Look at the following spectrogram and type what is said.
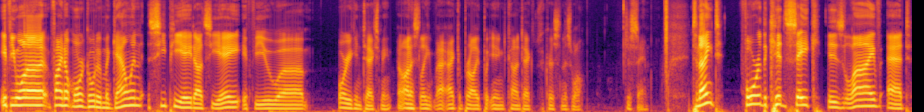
If you want to find out more, go to McGowanCPA.ca. If you, uh, or you can text me. Honestly, I, I could probably put you in contact with Kristen as well. Just saying. Tonight, for the Kids' Sake is live at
